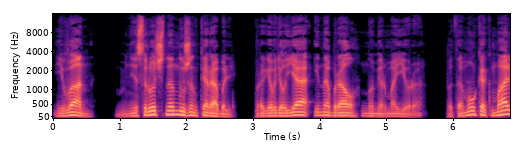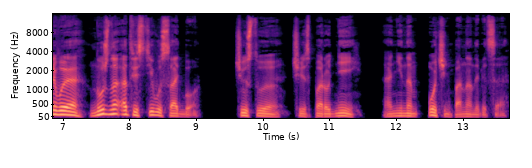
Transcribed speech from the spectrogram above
«Иван, мне срочно нужен корабль», — проговорил я и набрал номер майора. «Потому как Мальвы нужно отвезти в усадьбу. Чувствую, через пару дней они нам очень понадобятся».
